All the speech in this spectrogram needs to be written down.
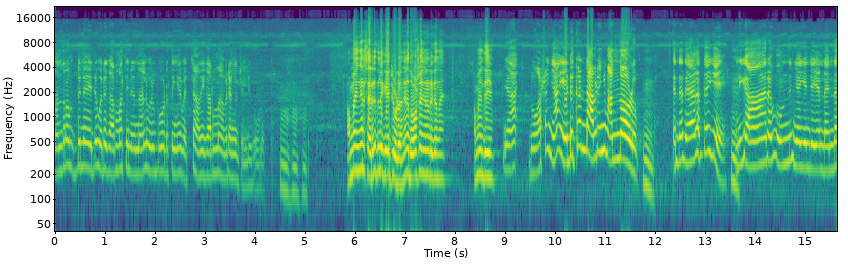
മന്ത്രത്തിനായിട്ട് ഒരു കർമ്മത്തിന് എന്നാലും ഒരു പൂടത്ത് ഇങ്ങനെ വെച്ചാൽ മതി. കർമ്മം അവരങ്ങ് ചൊല്ലിക്കോളും. അമ്മ എങ്ങനെ ശരീരത്തിൽ കയറ്റി വിടും? എങ്ങനെ ദോഷം എങ്ങനെ എടുക്കുന്നത് അമ്മ എന്ത് ചെയ്യും? ഞാൻ ദോഷം ഞാൻ എടുക്കണ്ട. അവരെങ്കിൽ വന്നോളും. എന്റെ ദേഹത്തേക്കേ. എനിക്ക് ആരും ഒന്നും ചെയ്യാൻ ചെയ്യണ്ട. എന്റെ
